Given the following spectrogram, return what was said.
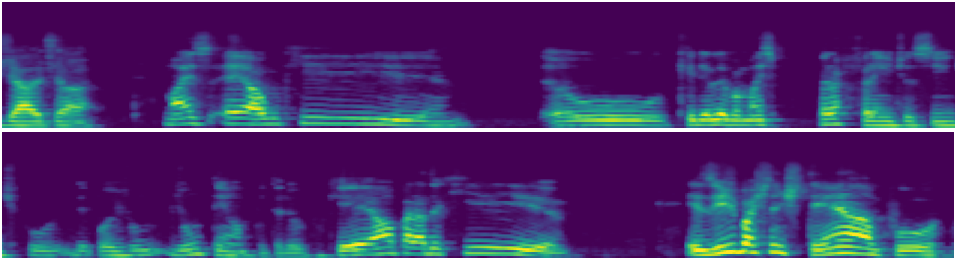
Já, já. Mas é algo que eu queria levar mais pra frente, assim, tipo, depois de um, de um tempo, entendeu? Porque é uma parada que exige bastante tempo.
